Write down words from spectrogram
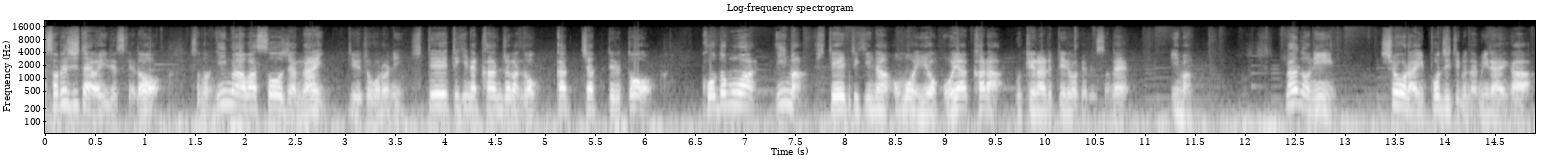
それ自体はいいですけど、その今はそうじゃないっていうところに否定的な感情が乗っかっちゃってると、子供は今否定的な思いを親から向けられているわけですよね。今。なのに、将来ポジティブな未来が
